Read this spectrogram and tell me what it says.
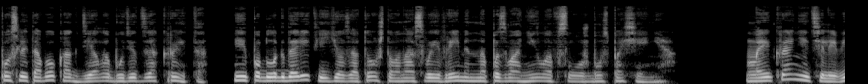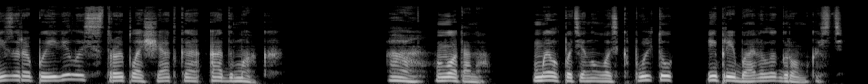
после того, как дело будет закрыто, и поблагодарит ее за то, что она своевременно позвонила в службу спасения. На экране телевизора появилась стройплощадка «Адмак». А, вот оно. Мел потянулась к пульту и прибавила громкость.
